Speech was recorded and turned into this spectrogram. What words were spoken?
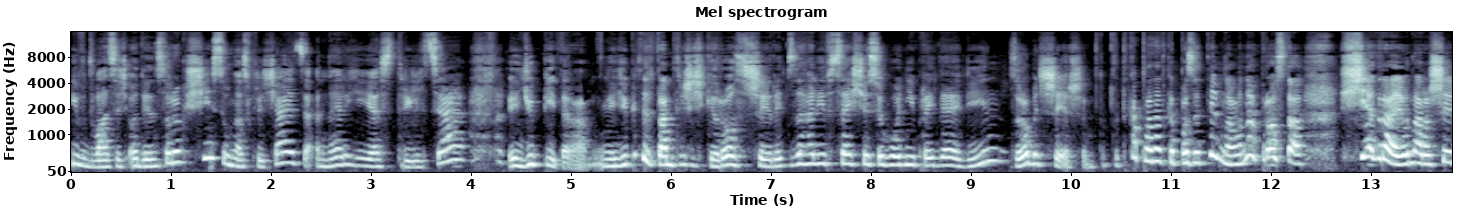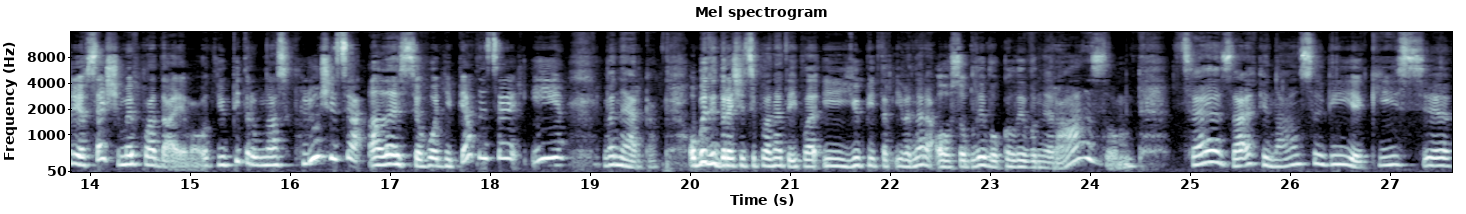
І в 21.46 у нас включається енергія стрільця Юпітера. Юпітер там трішечки розширить взагалі все, що сьогодні прийде, він зробить ширшим. Тобто така планетка позитивна, вона просто щедра і вона розширює все, що ми вкладаємо. От Юпітер у нас включиться, але сьогодні п'ятниця і Венерка. Обидві, до речі, ці планети, і Юпітер, і Венера, особливо коли вони разом. Це за фінансові якісь е,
